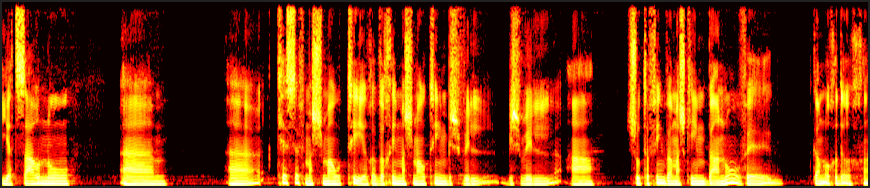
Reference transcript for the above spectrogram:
יצרנו אה, אה, כסף משמעותי, רווחים משמעותיים בשביל, בשביל השותפים והמשקיעים בנו, וגם לאורך הדרך אה,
